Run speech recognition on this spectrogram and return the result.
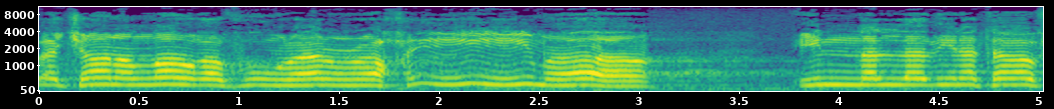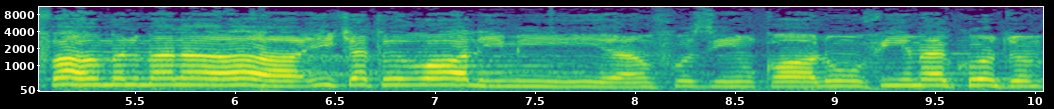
فكان الله غفورا رحيما. إن الذين توفاهم الملائكة ظالمي أنفسهم قالوا فيما كنتم؟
